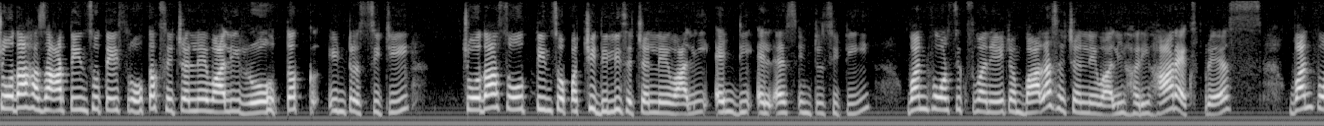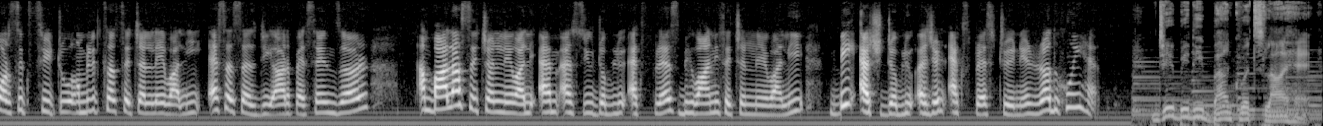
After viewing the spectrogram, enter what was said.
चौदह हज़ार तीन सौ तेईस रोहतक से चलने वाली रोहतक इंटरसिटी चौदह सौ तीन सौ पच्चीस दिल्ली से चलने वाली N D L S intercity one four six one eight Ambala से चलने वाली Harihar express one four six three two Amritsar से चलने वाली S S S D R passenger Ambala से चलने वाली एम एक्सप्रेस भिवानी से चलने वाली बी एजेंट एक्सप्रेस ट्रेनें रद्द हुई हैं। JBD Banquets लाए हैं।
